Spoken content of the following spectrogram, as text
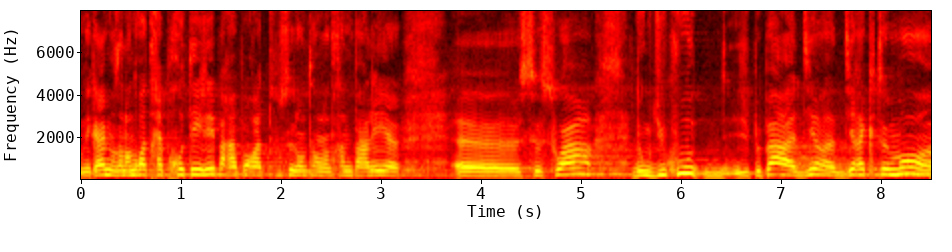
on, est quand même dans un endroit très protégé par rapport à tout ce dont on est en train de parler euh, ce soir. Donc du coup, je ne peux pas dire directement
